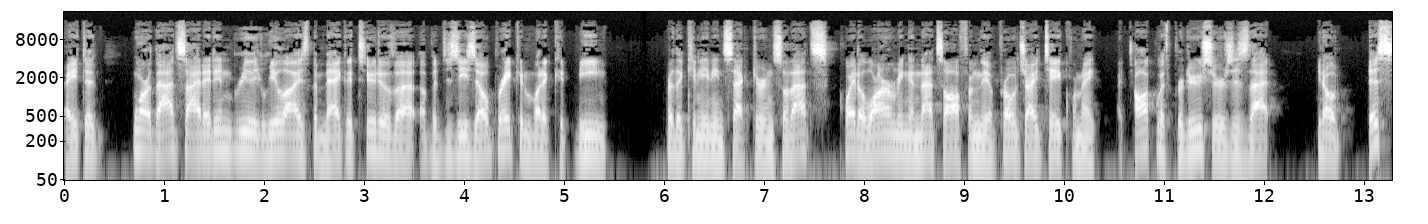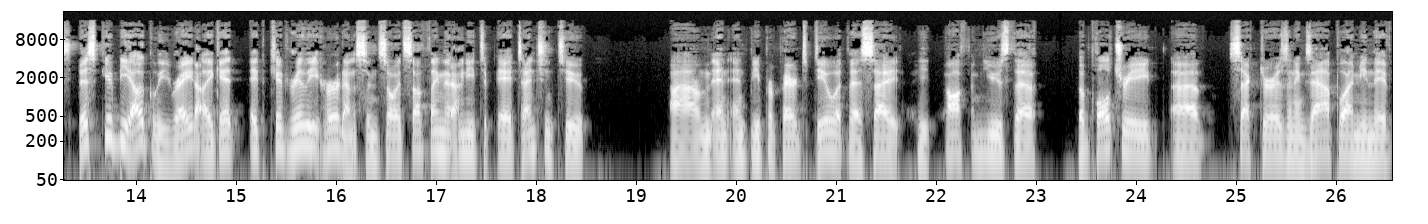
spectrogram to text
Right, to more that side, I didn't really realize the magnitude of a of a disease outbreak and what it could mean for the Canadian sector. And so that's quite alarming. And that's often the approach I take when I, I talk with producers is that, you know, this this could be ugly, right? Yeah. Like it it could really hurt us. And so it's something that yeah. we need to pay attention to um, and, and be prepared to deal with this. I often use the the poultry uh, sector as an example. I mean, they've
